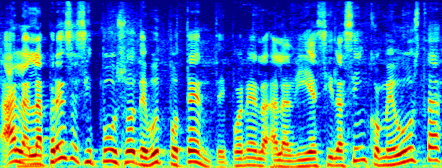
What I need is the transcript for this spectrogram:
Ah, la, la prensa sí puso debut potente y pone la- a la 10 y la 5. Me gusta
